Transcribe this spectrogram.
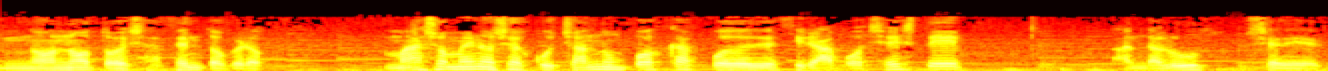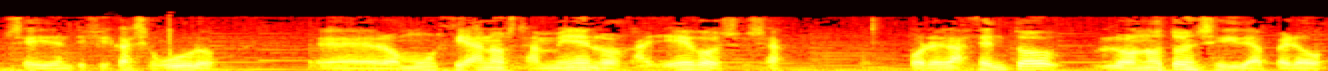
no noto ese acento, pero más o menos escuchando un podcast puedo decir, ah, pues este andaluz se, se identifica seguro. Eh, los murcianos también, los gallegos, o sea, por el acento lo noto enseguida, pero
